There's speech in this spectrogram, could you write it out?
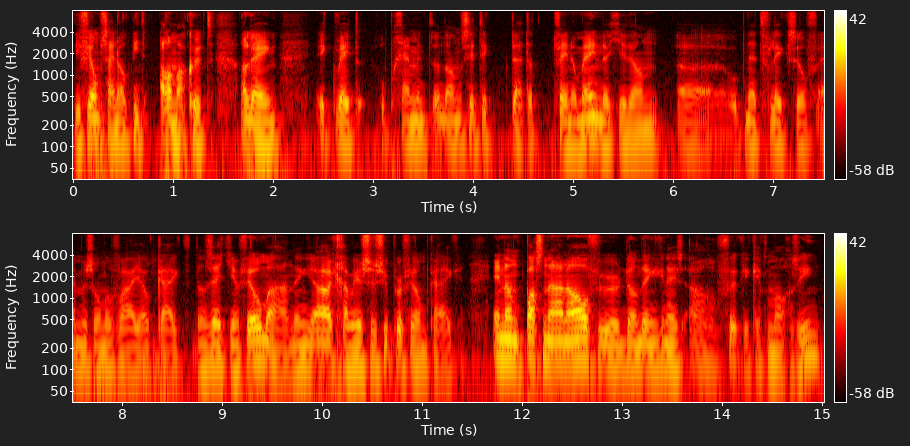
Die films zijn ook niet allemaal kut. Alleen, ik weet op een gegeven moment, dan zit ik, dat, dat fenomeen dat je dan uh, op Netflix of Amazon of waar je ook kijkt, dan zet je een film aan. denk je, ja, ik ga weer zo'n superfilm kijken. En dan pas na een half uur, dan denk ik ineens, oh fuck, ik heb hem al gezien.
